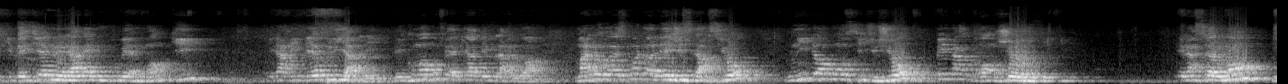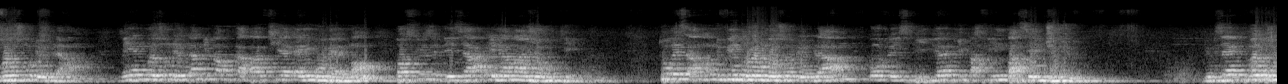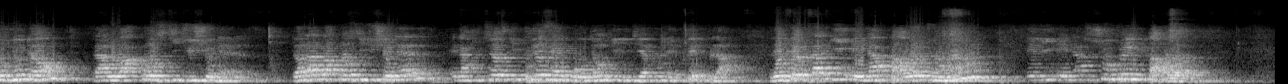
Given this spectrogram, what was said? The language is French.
Ce qui veut dire y a un gouvernement qui n'arrivait plus à y aller. Mais comment vous faites avec la loi? Malheureusement, dans la législation, ni dans la constitution, il n'y a pas grand-chose. Il y a seulement motion de blâme. Mais une motion de blâme n'est pas capable de faire un gouvernement parce que c'est déjà une majorité. Tout récemment, nous venons une motion de blâme contre le speaker qui pas fini passer du tout. Nous retrouvons dans la loi constitutionnelle. Dans la loi constitutionnelle, il y a quelque chose qui est très important qui dit pour les peuples. Les peuples, ils ont power to rule et ils ont supreme power.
